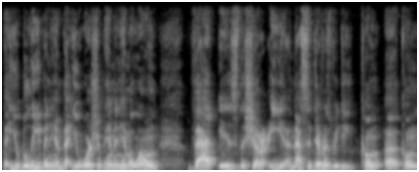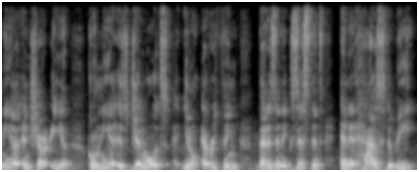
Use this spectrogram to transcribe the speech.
that you believe in him, that you worship him and him alone. That is the Shari'iyah. And that's the difference between uh, and Shari'iyah. Koniyah is general, it's, you know, everything that is in existence, and it has to be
